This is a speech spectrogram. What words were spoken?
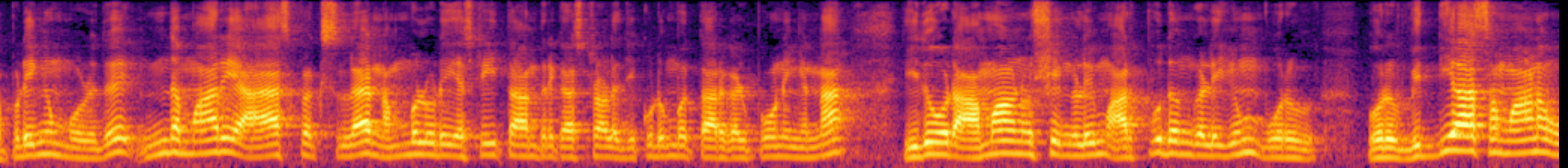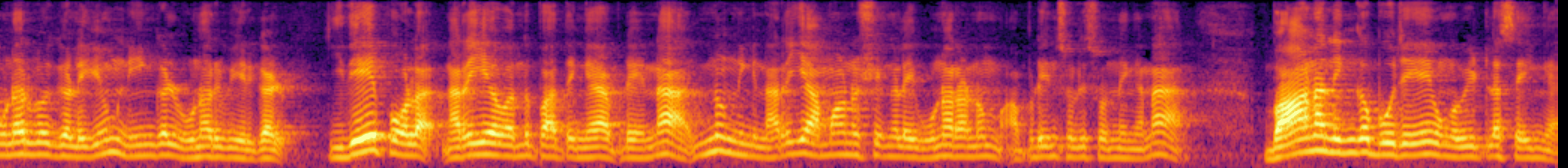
அப்படிங்கும் பொழுது இந்த மாதிரி ஆஸ்பெக்ட்ஸில் நம்மளுடைய ஸ்ரீதாந்திரிக் அஸ்ட்ராலஜி குடும்பத்தார்கள் போனீங்கன்னா இதோட அமானுஷ்யங்களையும் அற்புதங்களையும் ஒரு ஒரு வித்தியாசமான உணர்வுகளையும் நீங்கள் உணர்வீர்கள். இதே போல் நிறைய வந்து பார்த்தீங்க அப்படின்னா இன்னும் நீங்கள் நிறைய அமானுஷ்யங்களை உணரணும் அப்படின்னு சொல்லி சொன்னீங்கன்னா பானலிங்க பூஜையை உங்கள் வீட்டில் செய்யுங்க.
